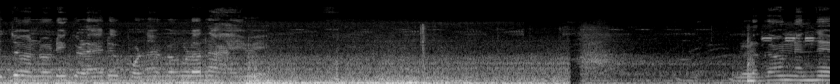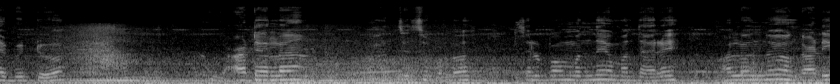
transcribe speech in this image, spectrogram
ಇದು ನೋಡಿ ಗೆಳೆಯರು ಪುಣೆ ಬೆಂಗಳೂರು ಹೈವೇ. ಬೆಳಗಾವಿನಿಂದ ಬಿಟ್ಟು ಆಟೋ ಎಲ್ಲ ಹತ್ತಿಸಿಕೊಂಡು ಸ್ವಲ್ಪ ಮುಂದೆ ಬಂದರೆ ಅಲ್ಲೊಂದು ಗಾಡಿ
